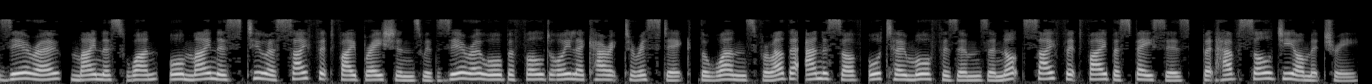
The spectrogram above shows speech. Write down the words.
0, minus 1, or minus 2 are Seifert fibrations with zero orbifold Euler characteristic the ones for other Anosov automorphisms are not Seifert fiber spaces, but have Sol geometry.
